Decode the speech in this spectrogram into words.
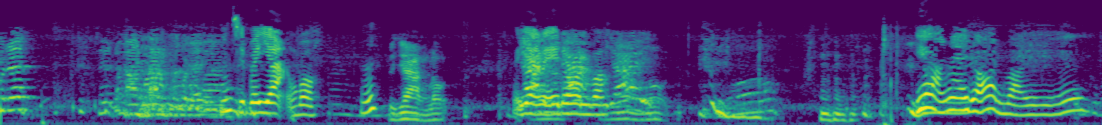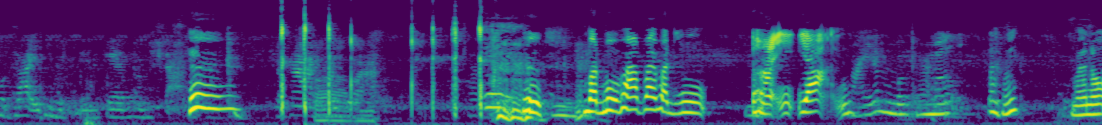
มาเด้อมันสิไปย่างบ่ฮะไปย่างแล้ว ไปย่างในไอดอนบ่ย่างแล้วย่างในไอดอนบ่เอ้ยบัดหมู่พาไปบัดหายย่างไหนมันมึงมึงเฮ้ยมาหน่อ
